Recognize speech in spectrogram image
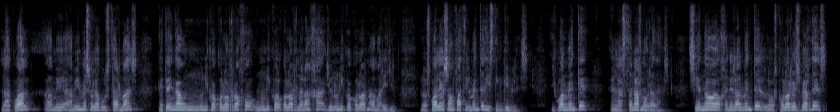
la cual a mí, a mí, me suele gustar más que tenga un único color rojo, un único color naranja y un único color amarillo, los cuales son fácilmente distinguibles. Igualmente en las zonas moradas, siendo generalmente los colores verdes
